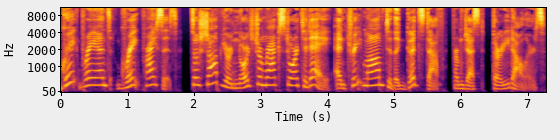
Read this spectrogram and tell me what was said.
Great brands, great prices. So shop your Nordstrom Rack store today and treat mom to the good stuff from just $30.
